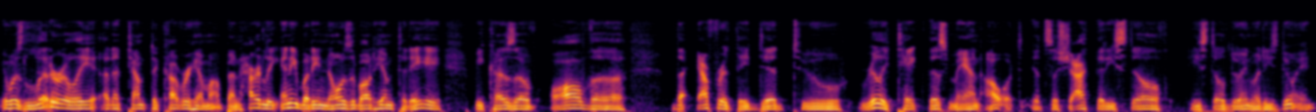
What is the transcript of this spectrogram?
It was literally an attempt to cover him up, and hardly anybody knows about him today because of all the the effort they did to really take this man out. It's a shock that he's still he's still doing what he's doing.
